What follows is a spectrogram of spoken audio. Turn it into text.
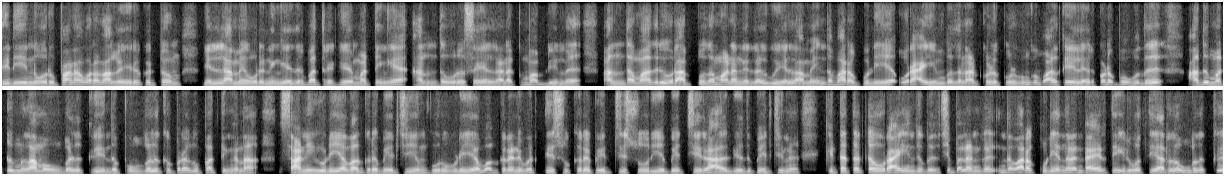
திடீர்னு ஒரு பண வரவாக இருக்கட்டும், எல்லாமே ஒரு நீங்க எதிர்பார்த்திருக்கவே மாட்டீங்க. அந்த ஒரு செயல் நடக்கும் அப்படின்னு, அந்த மாதிரி ஒரு அற்புதமான நிகழ்வு எல்லாமே இந்த வரக்கூடிய ஒரு 50 நாட்களுக்குள் உங்கள் வாழ்க்கையில் ஏற்பட போகுது. அது மட்டும் இல்லாமல் உங்களுக்கு இந்த பொங்கலுக்கு பிறகு பார்த்தீங்கன்னா, சனியுடைய வக்ர பயிற்சியும், குருவுடைய வக்ர நிவர்த்தி, சுக்கிர பயிற்சி, சூரிய பயிற்சி, ராகுகேது பயிற்சின்னு கிட்டத்தட்ட ஒரு ஐந்து பயிற்சி பலன்கள் இந்த வரக்கூடிய இந்த 2026ல உங்களுக்கு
